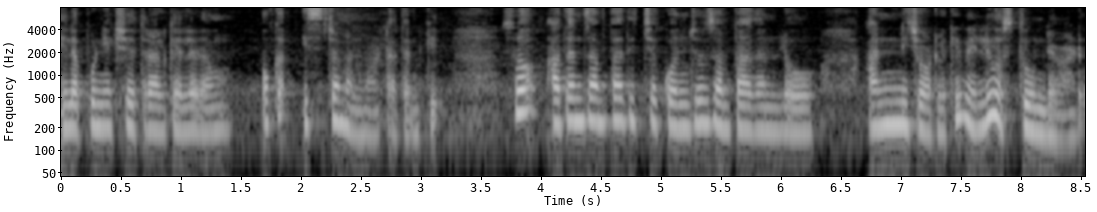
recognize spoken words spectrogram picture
ఇలా పుణ్యక్షేత్రాలకు వెళ్ళడం ఒక ఇష్టం అనమాట అతనికి. సో అతను సంపాదించే కొంచెం సంపాదనలో అన్ని చోట్లకి వెళ్ళి వస్తూ ఉండేవాడు.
